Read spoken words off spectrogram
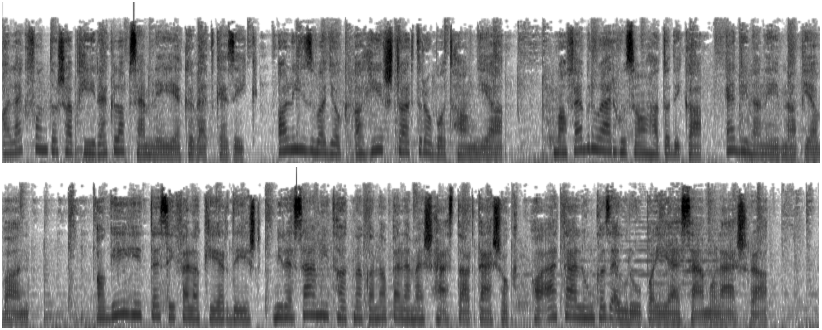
A legfontosabb hírek lapszemléje következik. Alíz vagyok, a hírstart robot hangja. Ma február 26-a, Edina névnapja van. A G7 teszi fel a kérdést, mire számíthatnak a napelemes háztartások, ha átállunk az európai elszámolásra.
